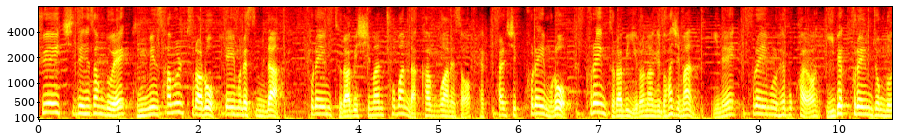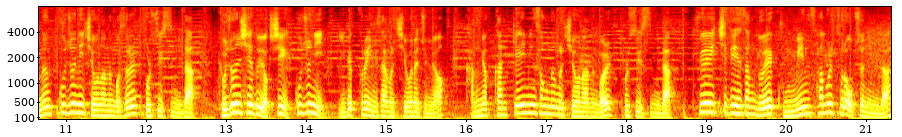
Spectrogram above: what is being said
QHD 해상도의 국민 사물투라로 게임을 했습니다. 프레임 드랍이 심한 초반 낙하 구간에서 180프레임으로 프레임 드랍이 일어나기도 하지만 이내 프레임을 회복하여 200프레임 정도는 꾸준히 지원하는 것을 볼 수 있습니다. 교전 시에도 역시 꾸준히 200프레임 이상을 지원해주며 강력한 게이밍 성능을 지원하는 걸 볼 수 있습니다. QHD 해상도의 국민 사물투라 옵션입니다.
